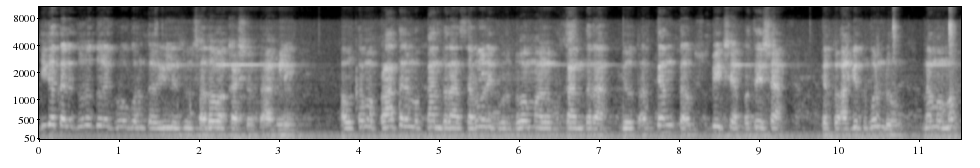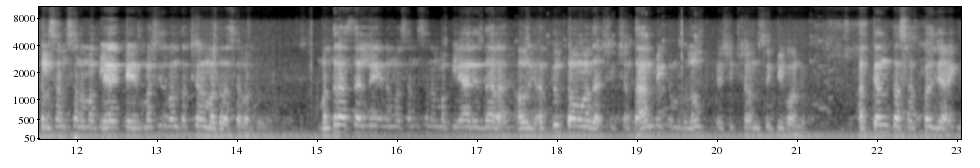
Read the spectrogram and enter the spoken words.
ಈಗ ತಾನೇ ದೂರ ದೂರಕ್ಕೆ ಹೋಗುವಂತ ಇಲ್ಲಿ ಸದಾವಕಾಶ ಆಗಲಿ. ಅವ್ರು ತಮ್ಮ ಪ್ರಾರ್ಥನೆ ಮುಖಾಂತರ ಸರ್ವರಿಗೂ ಮಾಡೋ ಮುಖಾಂತರ ಇವತ್ತು ಅತ್ಯಂತ ಸುಭೀಕ್ಷ ಪ್ರದೇಶ ಇವತ್ತು ಆಗಿದ್ದುಕೊಂಡು ನಮ್ಮ ಮಕ್ಕಳು, ಸಣ್ಣ ಸಣ್ಣ ಮಕ್ಕಳು ಯಾಕೆ ಮಸೀದ್ ಬಂದ ತಕ್ಷಣ ಮದ್ರಾಸ ಬರ್ತದೆ. ಮದ್ರಾಸಲ್ಲಿ ನಮ್ಮ ಸಣ್ಣ ಸಣ್ಣ ಮಕ್ಕಳು ಯಾರಿದ್ದಾರ, ಅವ್ರಿಗೆ ಅತ್ಯುತ್ತಮವಾದ ಶಿಕ್ಷಣ, ಧಾರ್ಮಿಕ ಮತ್ತು ಲೌಕಿಕ ಶಿಕ್ಷಣ ಸಿಕ್ಕಿಕೊಂಡು ಅತ್ಯಂತ ಸತ್ವಜಾಗಿ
